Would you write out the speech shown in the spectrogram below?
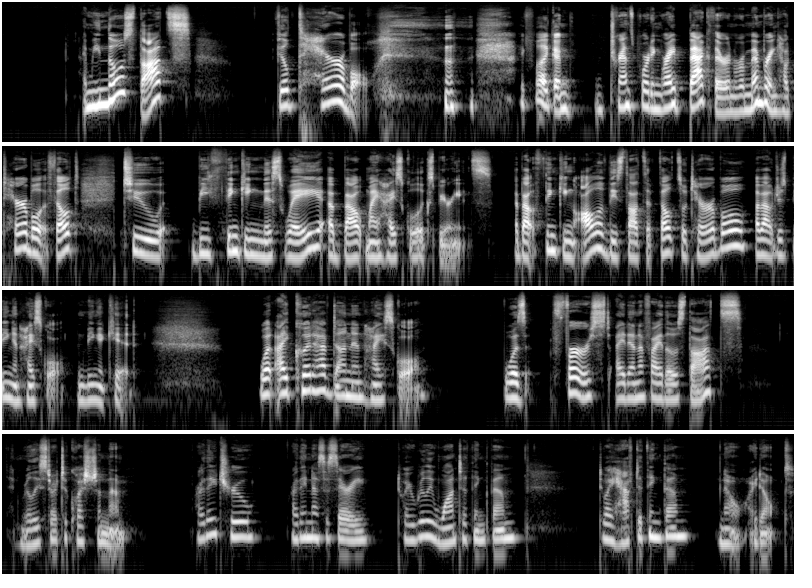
I mean, those thoughts feel terrible. I feel like I'm transporting right back there and remembering how terrible it felt to be thinking this way about my high school experience, about thinking all of these thoughts that felt so terrible about just being in high school and being a kid. What I could have done in high school was first identify those thoughts and really start to question them. Are they true? Are they necessary? Do I really want to think them? Do I have to think them? No, I don't.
